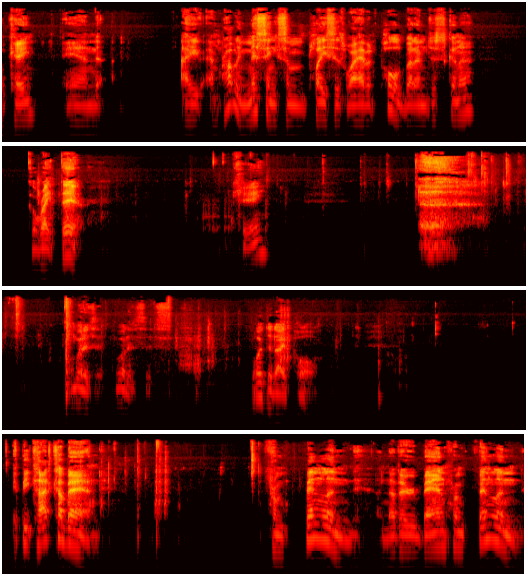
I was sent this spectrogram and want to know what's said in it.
okay? And I am probably missing some places where I haven't pulled, but I'm just gonna go right there. Okay. What is it? What is this? What did I pull? Ipikatka Band from Finland. Another band from Finland.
